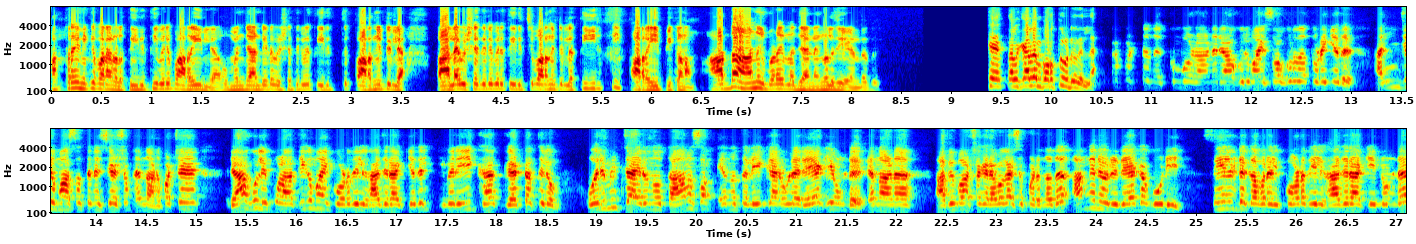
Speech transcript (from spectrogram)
അത്ര എനിക്ക് പറയാനുള്ളൂ. തിരുത്തി ഇവർ പറയില്ല. ഉമ്മൻചാണ്ടിയുടെ വിഷയത്തിൽ ഇവർ തിരുത്തി പറഞ്ഞിട്ടില്ല. പല വിഷയത്തിൽ ഇവർ തിരിച്ചു പറഞ്ഞിട്ടില്ല. തിരുത്തി പറയിപ്പിക്കണം. അതാണ് ഇവിടെയുള്ള ജനങ്ങൾ ചെയ്യേണ്ടത്. തൽക്കാലം പുറത്തു വിടുന്നില്ല നിൽക്കുമ്പോഴാണ് രാഹുലുമായി സൗഹൃദം തുടങ്ങിയത്. അഞ്ചു മാസത്തിന് ശേഷം എന്നാണ്. പക്ഷേ രാഹുൽ ഇപ്പോൾ അധികമായി കോടതിയിൽ ഹാജരാക്കിയതിൽ ഇവർ ഈ ഘട്ടത്തിലും ഒരുമിച്ചായിരുന്നു താമസം എന്ന് തെളിയിക്കാനുള്ള രേഖയുണ്ട് എന്നാണ് അഭിഭാഷകർ അവകാശപ്പെടുന്നത്. അങ്ങനെ ഒരു രേഖ കൂടി സീൽഡ് കവറിൽ കോടതിയിൽ ഹാജരാക്കിയിട്ടുണ്ട്.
